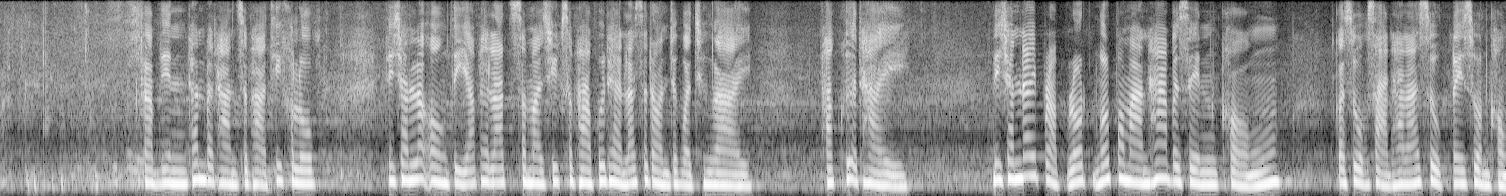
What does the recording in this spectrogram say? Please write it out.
เลยนะกราบเรียนท่านประธานสภาที่เคารพดิฉันละอองติยภัยรัตน์สมาชิกสภาผู้แทนราษฎรจังหวัดเชียงรายพักเพื่อไทย ดิฉันได้ปรับลดงบประมาณ 5%ของกระทรวงสาธารณสุขในส่วนของ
